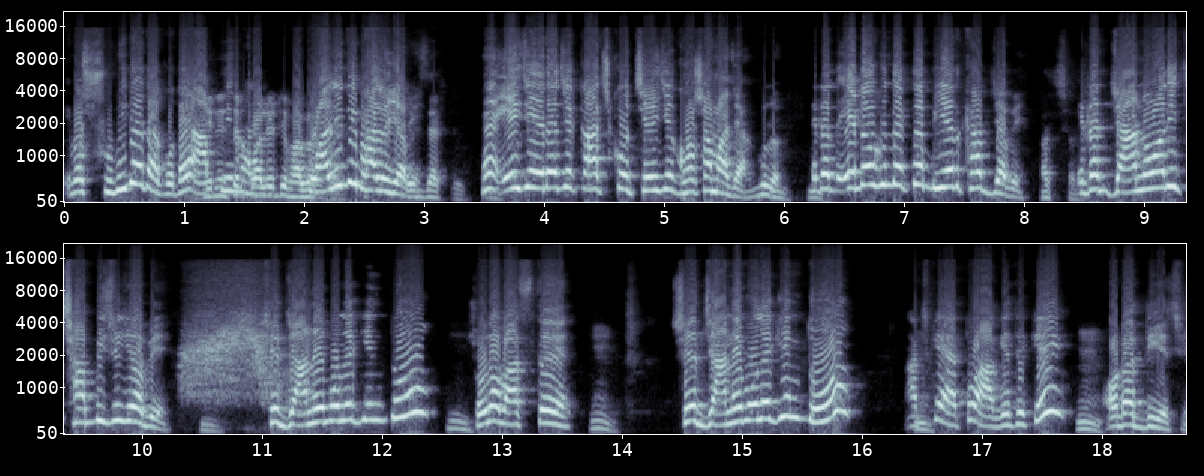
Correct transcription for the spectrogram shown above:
এবার সুবিধাটা কোথায়? আপনি জিনিসের quality ভালো কোয়ালিটি ভালো যাবে। হ্যাঁ এই যে এরা যে কাজ করছে এই যে ঘষা মাজা গুলো এটা এটাও কিন্তু একটা বিয়ের খাপ যাবে। আচ্ছা। এটা জানুয়ারি ছাব্বিশে যাবে। সে জানে বলে কিন্তু আসতে। হুম। সে জানে বলে কিন্তু আজকে এত আগে থেকেই হুম। অর্ডার দিয়েছে।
